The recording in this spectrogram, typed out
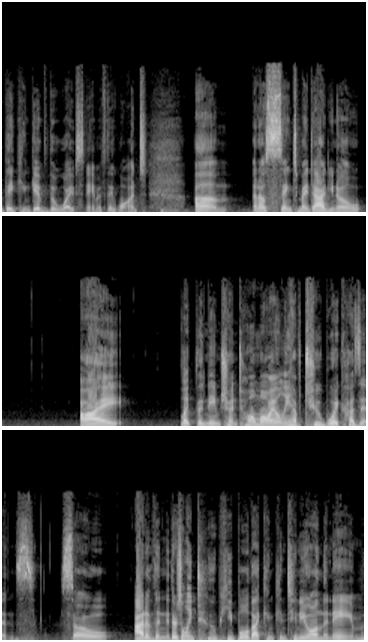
they can give the wife's name if they want. Um, and I was saying to my dad, you know, I like the name Chentomo, I only have two boy cousins. So out of the there's only two people that can continue on the name.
